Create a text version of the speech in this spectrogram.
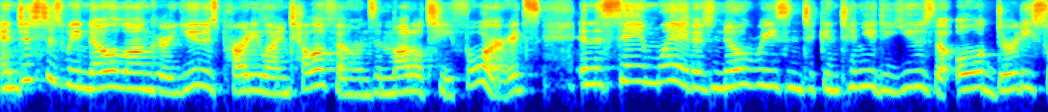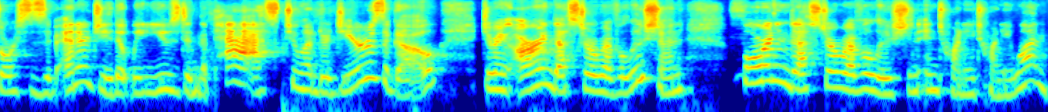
And just as we no longer use party line telephones and Model T Fords, in the same way, there's no reason to continue to use the old dirty sources of energy that we used in the past 200 years ago during our industrial revolution for an industrial revolution in 2021.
